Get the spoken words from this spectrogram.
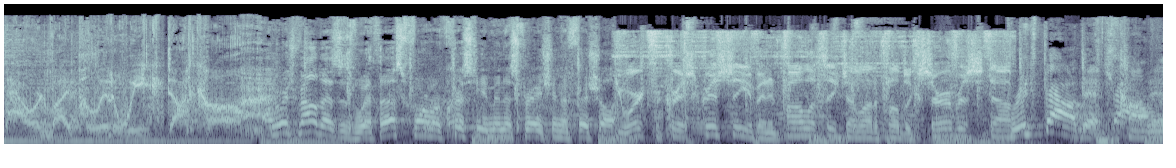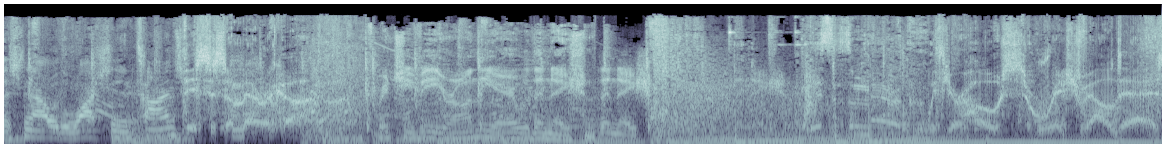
powered by PolitiWeek.com. And Rich Valdez is with us, former Christie administration official. You worked for Chris Christie, you've been in politics, done a lot of public service stuff. Rich Valdez, columnist now with the Washington Times. This is America. Richie V, you're on the air with the nation. The nation. This is America with your host, Rich Valdez.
